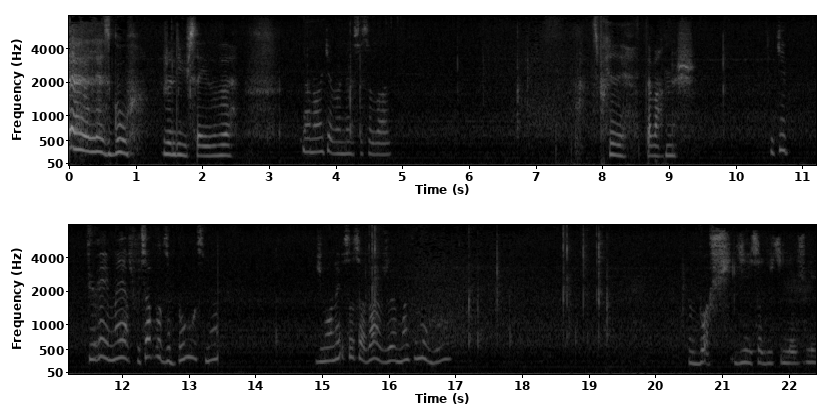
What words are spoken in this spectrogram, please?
Euh, let's go. Je l'ai eu, save. Il y en a un qui avait un accès sauvage. Esprit tabarnouche. Ok, purée, merde, je peux ça pour du boost, man. J'ai mon accès sauvage, là, moi qui mon boost. Va chier, celui qui l'a gelé.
